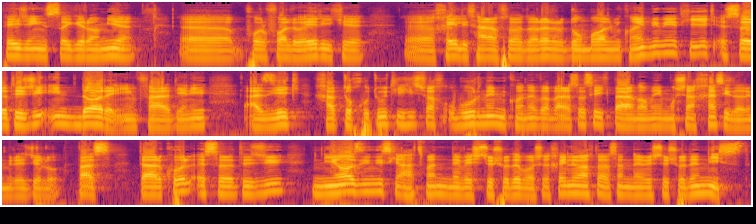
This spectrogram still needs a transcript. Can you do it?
پیج اینستاگرامی پرفالوئری که خیلی طرفدار داره رو دنبال می‌کنید می‌بینید که یک استراتژی این داره این فرد. یعنی از یک خط و خطوطی هیچ وقت عبور نمی‌کنه و بر اساس یک برنامه مشخصی داره میره جلو. پس در کل استراتژی نیازی نیست که حتما نوشته شده باشه. خیلی وقت اصلا نوشته شده نیست.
